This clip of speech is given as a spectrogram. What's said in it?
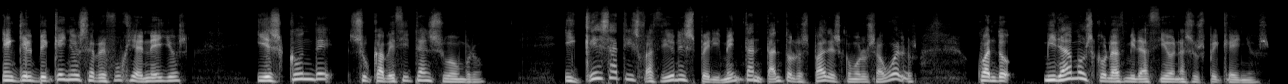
en que el pequeño se refugia en ellos y esconde su cabecita en su hombro? ¿Y qué satisfacción experimentan tanto los padres como los abuelos cuando miramos con admiración a sus pequeños?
